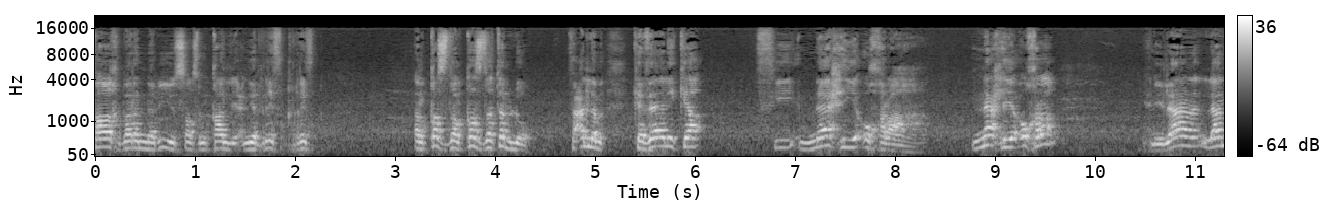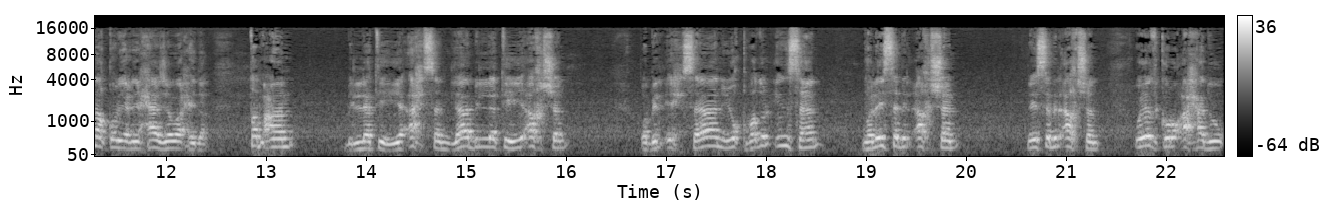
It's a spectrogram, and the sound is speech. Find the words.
فأخبر النبي صلى الله عليه وسلم قال يعني الرفق الرفق القصد القصد تبلغ. فعلم. كذلك في ناحية أخرى. ناحية أخرى يعني لا لا نقول يعني حاجة واحدة. طبعا بالتي هي أحسن لا بالتي هي أخشن. وبالإحسان يقبض الإنسان وليس بالأخشن ليس بالأخشن. ويذكر أحد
